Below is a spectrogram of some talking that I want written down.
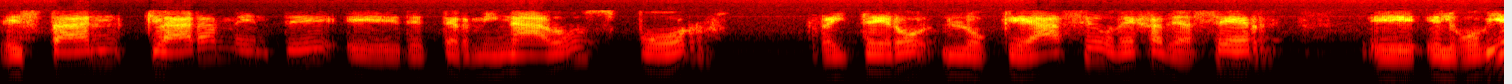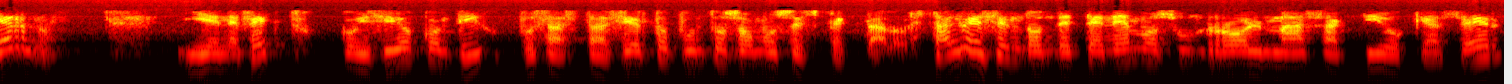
están claramente eh, determinados por, reitero, lo que hace o deja de hacer eh, el gobierno. Y en efecto, coincido contigo, pues hasta cierto punto somos espectadores. Tal vez en donde tenemos un rol más activo que hacer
